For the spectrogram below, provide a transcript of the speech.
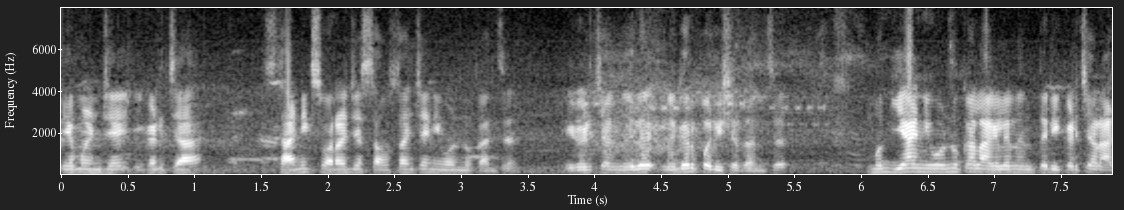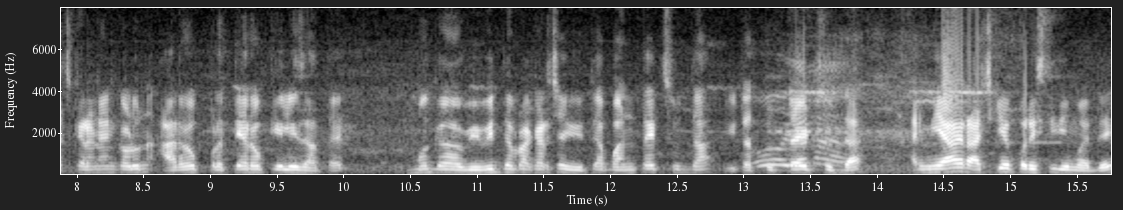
ते म्हणजे इकडच्या स्थानिक स्वराज्य संस्थांच्या निवडणुकांचं. इकडच्या नगर नगर परिषदांचं. मग या निवडणुका लागल्यानंतर इकडच्या राजकारण्यांकडून आरोप प्रत्यारोप केले जात आहेत. मग विविध प्रकारच्या युत्या बांधतायत सुद्धा युत्या तुटतायत सुद्धा. आणि या राजकीय परिस्थितीमध्ये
